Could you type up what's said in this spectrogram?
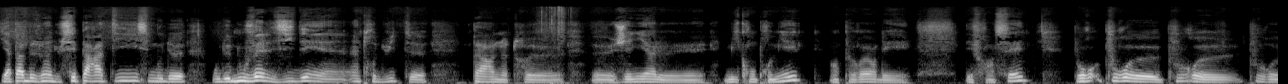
Il n'y a pas besoin du séparatisme ou de ou de nouvelles idées hein, introduites par notre euh, génial euh, Micron Ier, empereur des, Français, pour pour euh, pour pour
